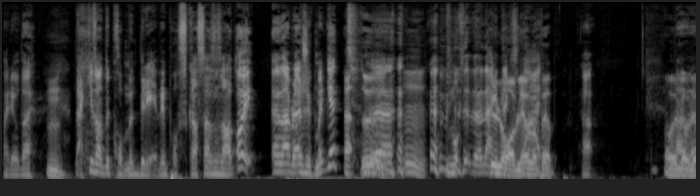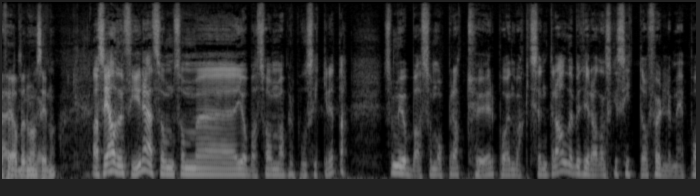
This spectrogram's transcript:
periode. Mm. Det er ikke sånn at det kom et brev i postkassa som sa at 'oi, der ble jeg sjukmeldt, gitt'. Ja, du- Det- Må- det- det er Ulovlig å gå på jobb. Ja. Og ulovlig er for jobben å utrolig. si noe. Altså Jeg hadde en fyr jeg, som, som uh, jobba som, apropos sikkerhet, da, som jobba som operatør på en vaktsentral. Det betyr at han skulle sitte og følge med på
